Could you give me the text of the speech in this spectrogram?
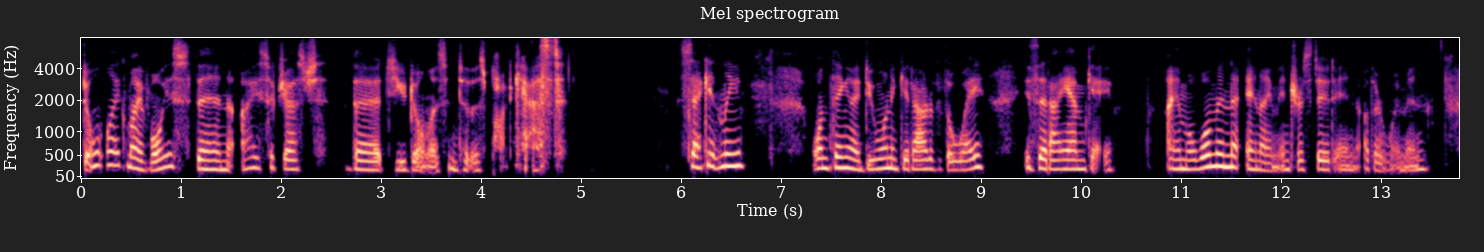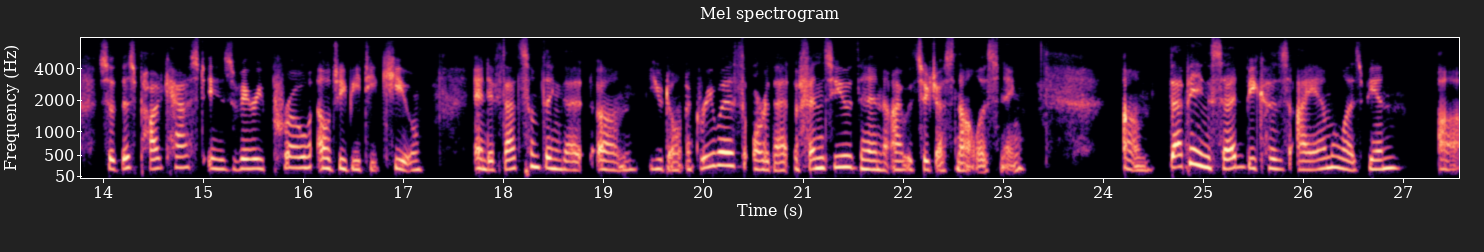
don't like my voice, then I suggest that you don't listen to this podcast. Secondly, one thing I do want to get out of the way is that I am gay. I am a woman and I'm interested in other women. So this podcast is very pro LGBTQ. And if that's something that um, you don't agree with or that offends you, then I would suggest not listening. Um, that being said, because I am a lesbian, uh,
